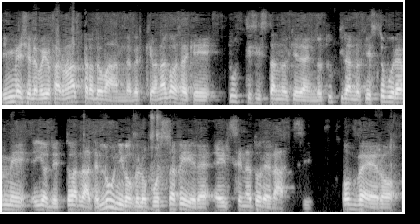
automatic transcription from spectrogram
Invece le voglio fare un'altra domanda, perché è una cosa che tutti si stanno chiedendo, tutti l'hanno chiesto pure a me, e io ho detto, guardate, l'unico che lo può sapere è il senatore Razzi, ovvero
